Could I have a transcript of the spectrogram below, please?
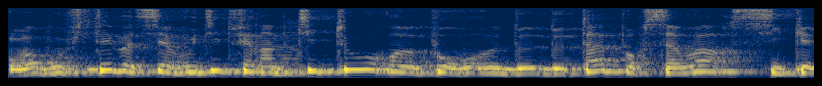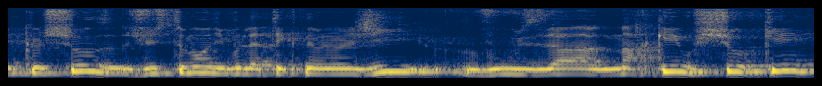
On va profiter, bah, si ça vous dit, de faire un petit tour euh, de, table pour savoir si quelque chose, justement au niveau de la technologie, vous a marqué ou choqué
